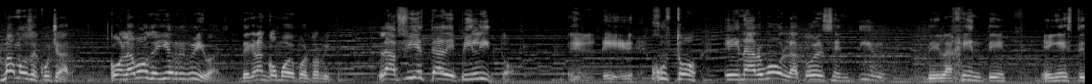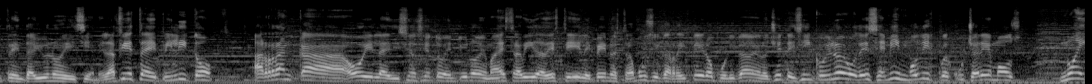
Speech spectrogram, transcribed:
Vamos a escuchar, con la voz de Jerry Rivas, de Gran Combo de Puerto Rico, La Fiesta de Pilito. Eh, justo enarbola todo el sentir de la gente en este 31 de diciembre. La Fiesta de Pilito arranca hoy la edición 121 de Maestra Vida de este LP, Nuestra Música, reitero, publicado en el 85. Y luego de ese mismo disco escucharemos No hay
